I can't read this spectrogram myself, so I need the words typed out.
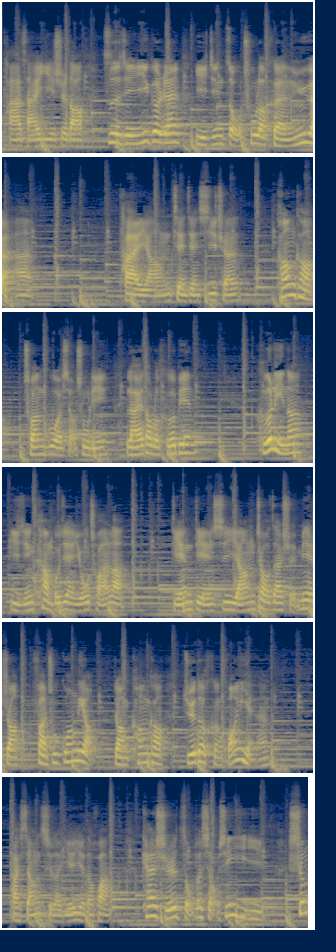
他才意识到自己一个人已经走出了很远。太阳渐渐西沉，康康穿过小树林，来到了河边。河里呢，已经看不见游船了。点点夕阳照在水面上，泛出光亮，让康康觉得很晃眼。他想起了爷爷的话，开始走得小心翼翼，生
